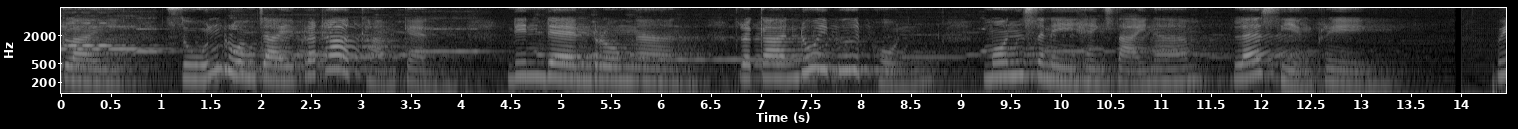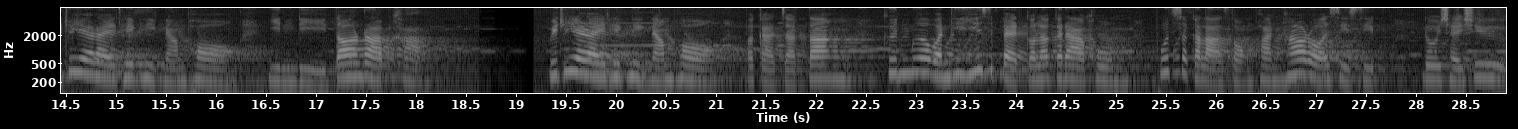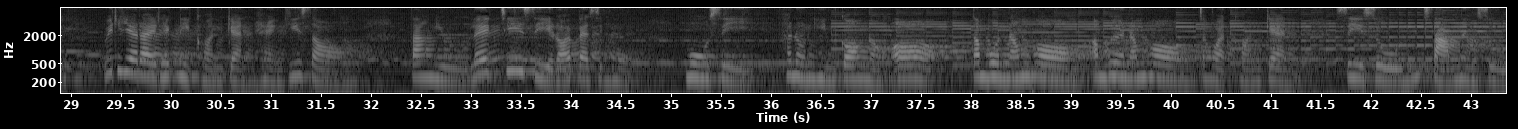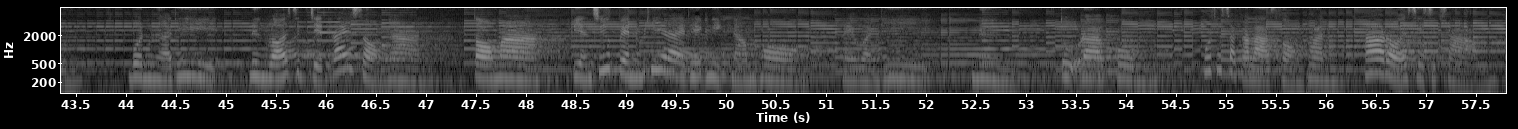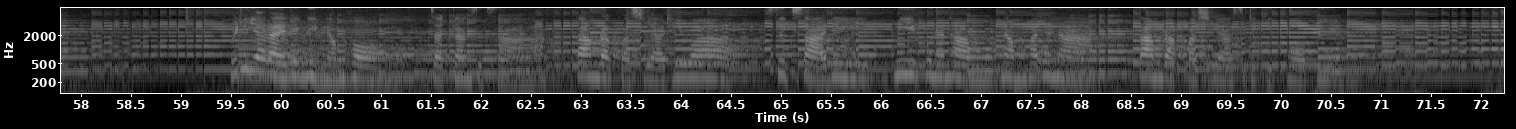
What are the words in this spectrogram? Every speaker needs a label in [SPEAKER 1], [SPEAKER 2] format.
[SPEAKER 1] ไกล ศูนย์รวมใจพระธาตุขามแก่น ดินแดนโรงงาน ตระการด้วยพืชผล มนต์เสน่ห์แห่งสายน้ำและเสียงเพลง
[SPEAKER 2] วิทยาลัยเทคนิคน้ำพอง ยินดีต้อนรับค่ะ วิทยาลัยเทคนิคน้ำพอง ประกาศจัดตั้งขึ้นเมื่อวันที่ 28 กรกฎาคม พุทธศักราช 2540 โดยใช้ชื่อ วิทยาลัยเทคนิคขอนแก่นแห่งที่2ตั้งอยู่เลขที่ 486 หมู่ 4 ถนนหินกองหนองอ้อ ตำบลน้ำพอง อำเภอน้ำพอง จังหวัดขอนแก่น 40310 บนเนื้อที่ 117 ไร่ 2 งาน ต่อมาเปลี่ยนชื่อเป็นวิทยาลัยเทคนิคน้ำพอง ในวันที่ 1 ตุลาคม พุทธศักราช 2543 วิทยาลัยเทคนิคน้ำพอง จัดการศึกษาตามหลักปรัชญาที่ว่า ศึกษาดีมีคุณธรรมนำพัฒนาตามหลักปรัชญาเศรษฐกิจพอเพียง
